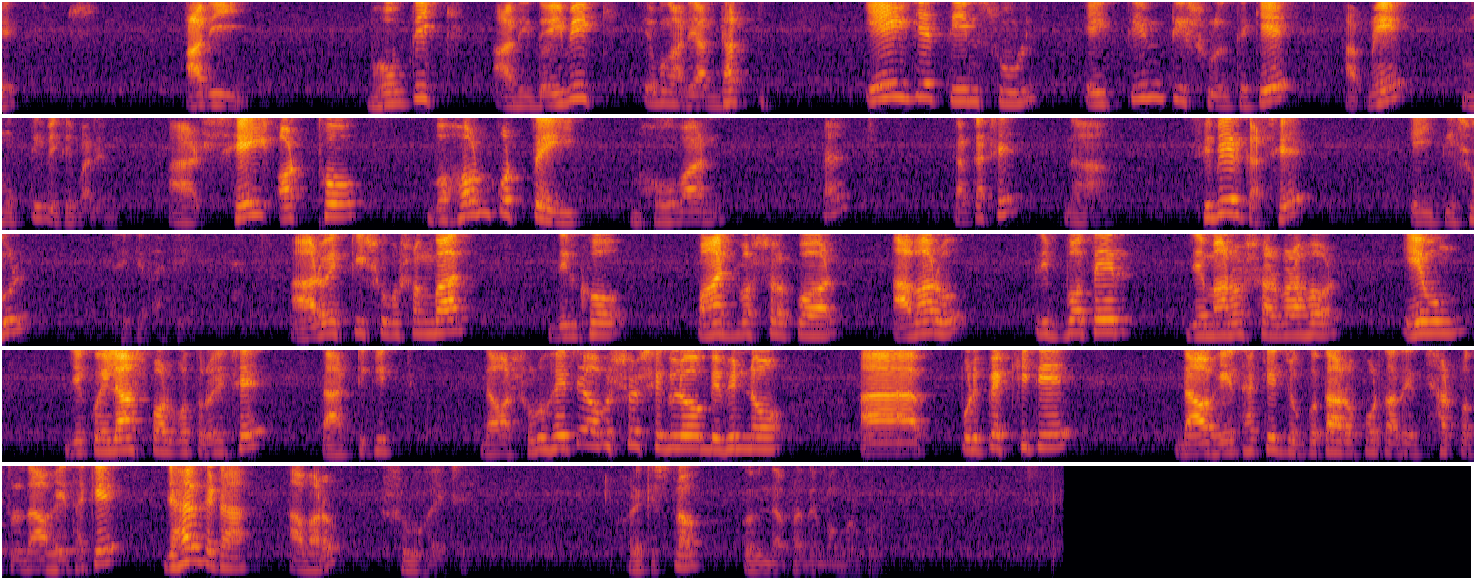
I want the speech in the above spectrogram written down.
আদি ভৌতিক, আদি দৈবিক এবং আধ্যাত্মিক। এই যে তিন শুল এই তিনটি শুল থেকে আপনি মুক্তি পেতে পারেন। আর সেই অর্থ বহন করতেই ভগবান হ্যাঁ কার কাছে? না, শিবের কাছে এই ত্রিশূল থেকে থাকে। আরও একটি শুভ সংবাদ, দীর্ঘ পাঁচ বছর পর আবারও তিব্বতের যে মানব সরবরাহর এবং যে কৈলাস পর্বত রয়েছে, তার টিকিট দেওয়া শুরু হয়েছে। অবশ্য সেগুলো বিভিন্ন পরিপ্রেক্ষিতে দেওয়া হয়ে থাকে, যোগ্যতার ওপর তাদের ছাড়পত্র দেওয়া হয়ে থাকে। যাই হোক, এটা আবারও শুরু হয়েছে। হরে কৃষ্ণ, গোবিন্দ আপনাদের মঙ্গল করুন।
